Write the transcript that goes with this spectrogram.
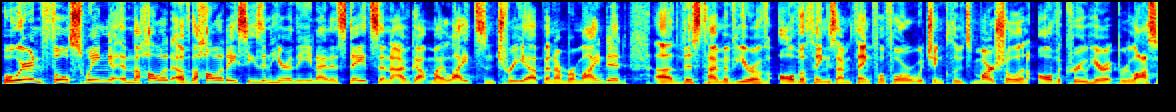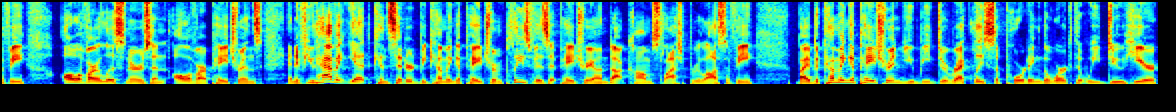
Well, we're in full swing in the holiday of the holiday season here in the United States, and I've got my lights and tree up, and I'm reminded uh, this time of year of all the things I'm thankful for, which includes Marshall and all the crew here at Brülosophy, all of our listeners and all of our patrons. And if you haven't yet considered becoming a patron, please visit patreon.com/slash Brülosophy. By becoming a patron, you'd be directly supporting the work that we do here.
